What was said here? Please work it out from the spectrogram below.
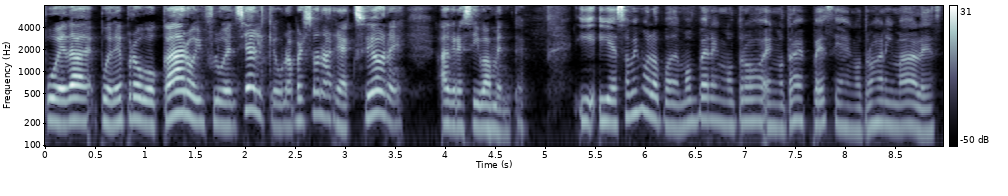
pueda, puede provocar o influenciar que una persona reaccione agresivamente? Y, y eso mismo lo podemos ver en otros, en otras especies, en otros animales.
